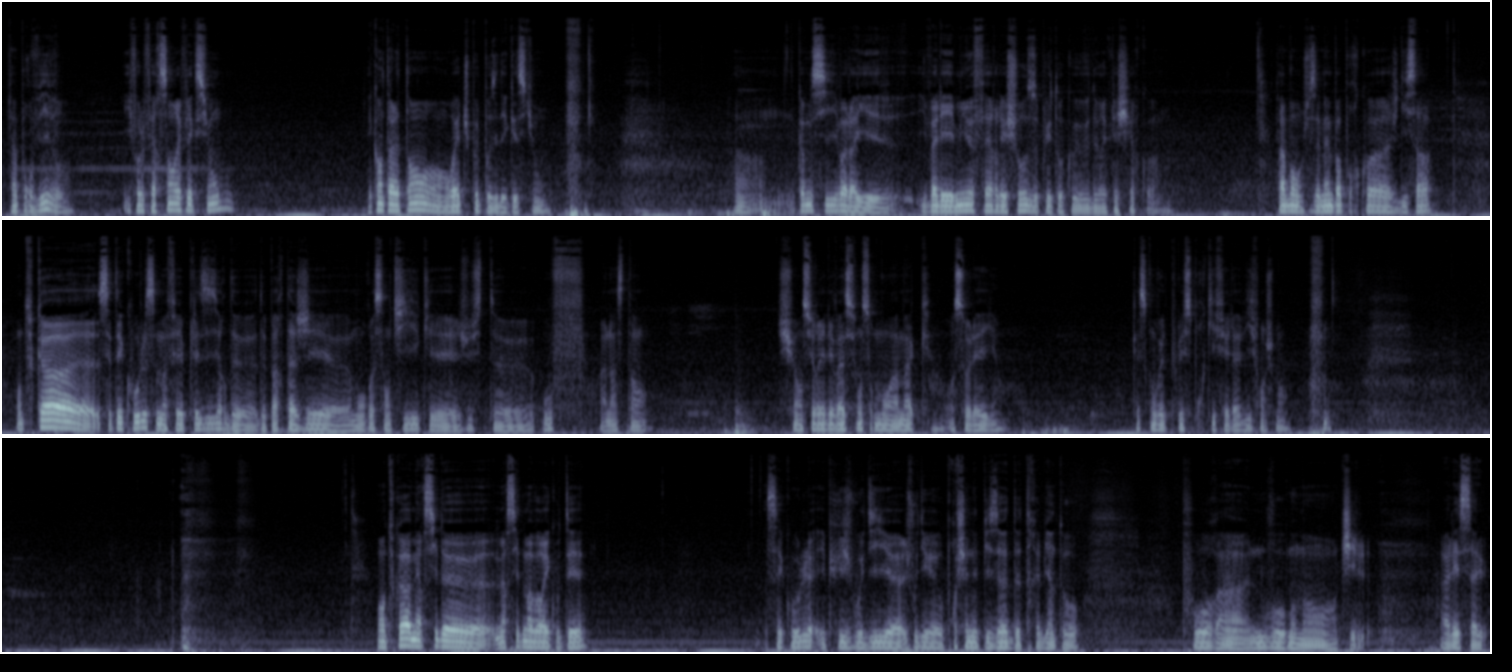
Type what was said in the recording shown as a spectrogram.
enfin pour vivre, il faut le faire sans réflexion. Et quand t'as le temps, ouais, tu peux te poser des questions. Comme si, voilà, il, il valait mieux faire les choses plutôt que de réfléchir, quoi. Enfin bon, je sais même pas pourquoi je dis ça. En tout cas, euh, c'était cool, ça m'a fait plaisir de, partager euh, mon ressenti qui est juste euh, ouf à l'instant. Je suis en surélévation sur mon hamac, au soleil. Qu'est-ce qu'on veut de plus pour kiffer la vie, franchement? En tout cas, merci de, merci de m'avoir écouté. C'est cool. Et puis, je vous dis, euh, je vous dis au prochain épisode très bientôt pour un nouveau moment chill. Allez, salut.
